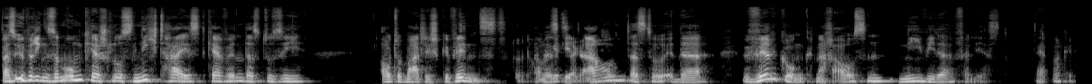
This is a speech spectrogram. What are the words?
Was übrigens im Umkehrschluss nicht heißt, Kevin, dass du sie automatisch gewinnst. Aber es geht darum, dass du in der Wirkung nach außen nie wieder verlierst. Ja. Okay.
